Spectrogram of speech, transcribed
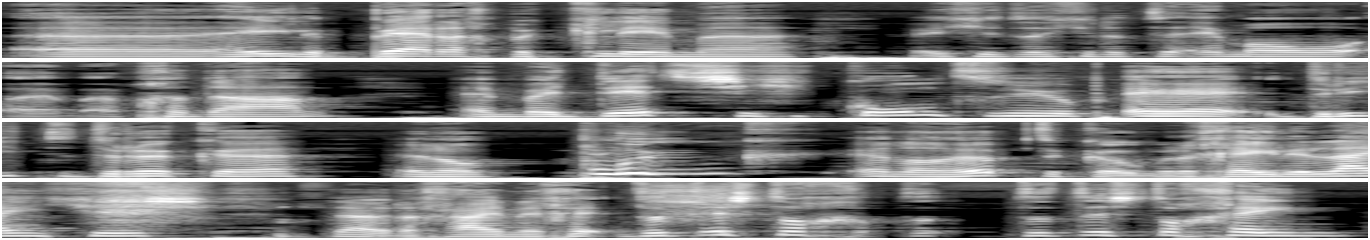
eh, hele berg beklimmen. Weet je, dat je dat eenmaal eh, hebt gedaan. En bij dit zie je continu op R3 te drukken. En dan plunk. En dan hup, dan komen de gele lijntjes. Nou, dan ga je... ge- Dat is toch, dat, dat is toch geen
